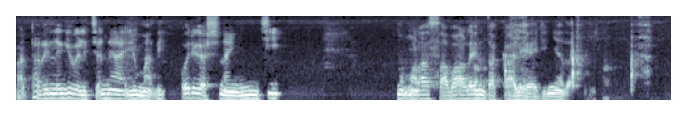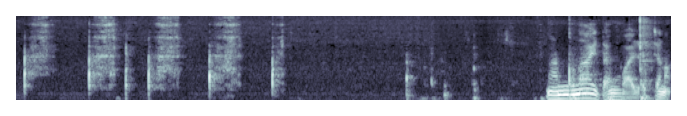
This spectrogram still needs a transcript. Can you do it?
ബട്ടറില്ലെങ്കിൽ വെളിച്ചെണ്ണ ആയാലും മതി. ഒരു കഷ്ണം ഇഞ്ചി. നമ്മൾ ആ സവാളയും തക്കാളി അരിഞ്ഞത്. നന്നായിട്ട് അങ്ങ് വഴറ്റണം.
